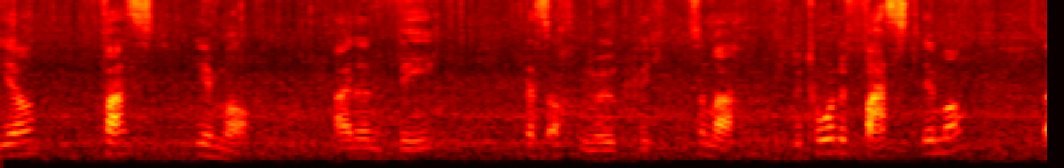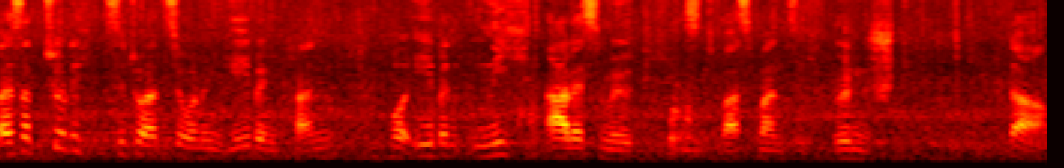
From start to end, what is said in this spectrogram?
ihr fast immer einen Weg, das auch möglich zu machen. Ich betone fast immer, weil es natürlich Situationen geben kann, wo eben nicht alles möglich ist, was man sich wünscht. Klar.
